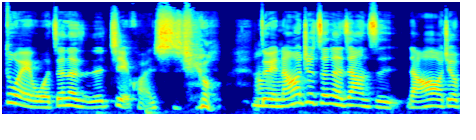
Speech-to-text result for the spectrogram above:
对我真的只是借款使用。对，然后就真的这样子，然后就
